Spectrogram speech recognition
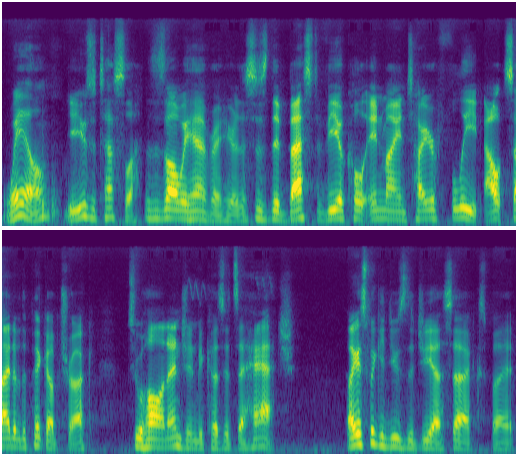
Well, you use a Tesla. This is all we have right here. This is the best vehicle in my entire fleet outside of the pickup truck to haul an engine because it's a hatch. I guess we could use the GSX, but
